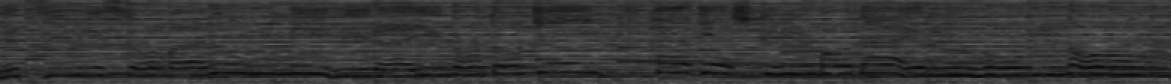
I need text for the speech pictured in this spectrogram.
血に染まる未来の時激しくもたえる本能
